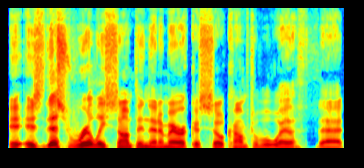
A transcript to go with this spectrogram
Is this really something that America's so comfortable with that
